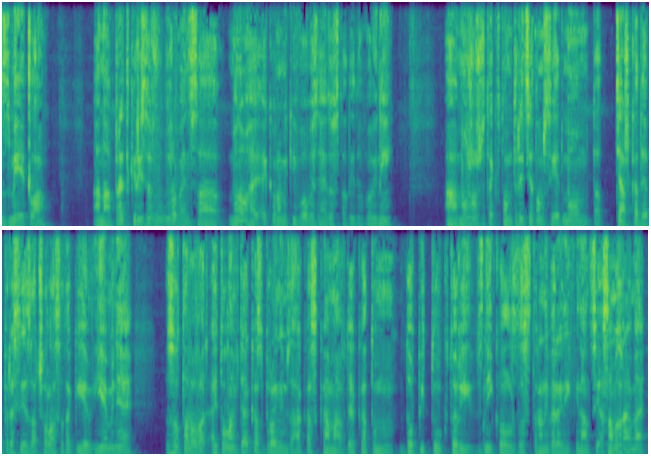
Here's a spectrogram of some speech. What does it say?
zmietla. A na predkrízovú úroveň sa mnohé ekonomiky vôbec nedostali do vojny. A možno, že tak v tom 37. tá ťažká depresia začala sa tak jemne zotavovať aj to len vďaka zbrojným zákazkám a vďaka tomu dopytu, ktorý vznikol zo strany verejných financií. A samozrejme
